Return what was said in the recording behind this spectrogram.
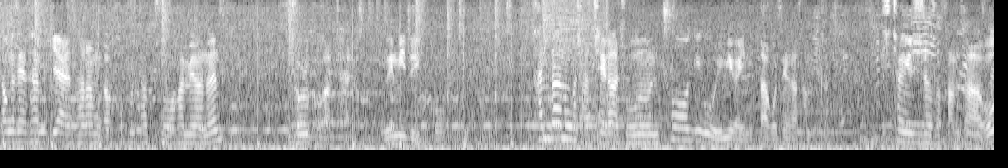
평생 함께할 사람과 커플 타투 하면은 좋을 것 같아요. 의미도 있고 한다는 것 자체가 좋은 추억이고 의미가 있다고 생각합니다. 시청해주셔서 감사하고!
